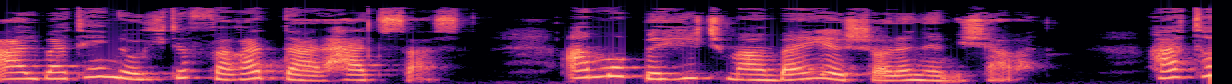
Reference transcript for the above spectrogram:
البته این نکته فقط در حدس است اما به هیچ منبعی اشاره نمی شود. حتی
